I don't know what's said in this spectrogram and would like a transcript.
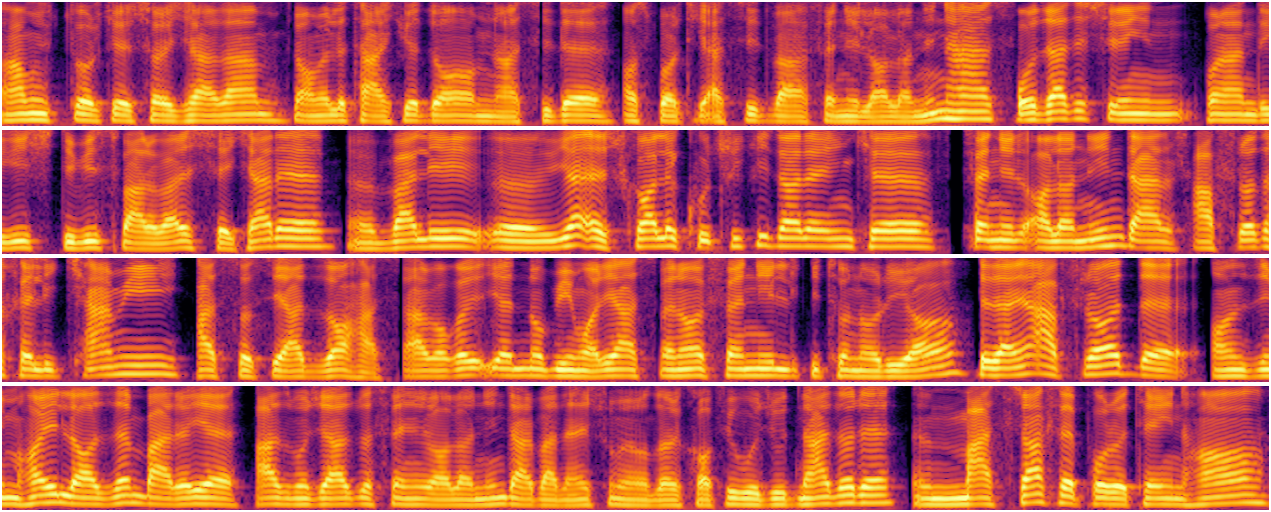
همونطور که اشاره کردم شامل ترکیب دو آمینو اسید آسپارتیک اسید و فنیلالانین هست. قدرت شیرین کنندگیش 200 برابر شکره ولی یه اشکال کوچیکی داره اینکه فنیلالانین در افراد خیلی کمی حساسیت زا هست. در واقع یه نوع بیماری هست به نام فنیل کیتونوریا که در این افراد آنزیم های لازم برای هضم و جذب فنیلالانین در بدنشون مقدار کافی وجود نداره. مصرف پروتئین ها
